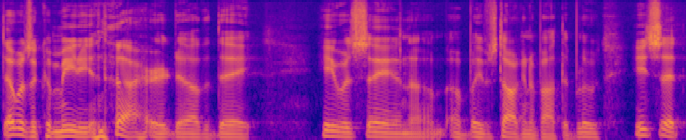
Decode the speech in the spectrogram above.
There was a comedian I heard the other day. He was saying, um, uh, he was talking about the blues. He said,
